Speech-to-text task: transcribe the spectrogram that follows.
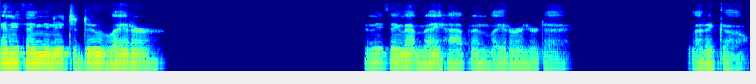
Anything you need to do later, anything that may happen later in your day, let it go.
